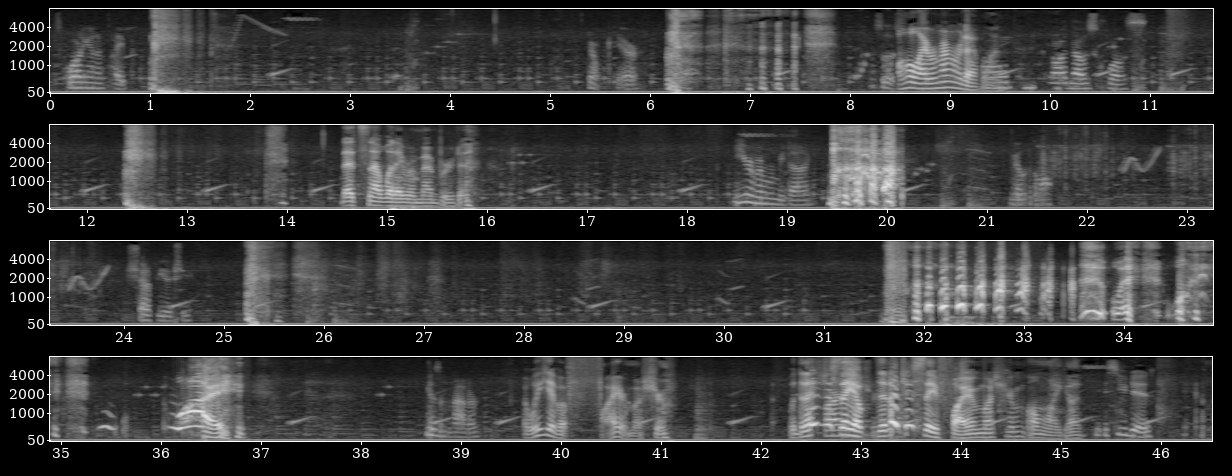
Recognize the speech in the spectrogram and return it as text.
Squatting on a pipe. Don't care. So, oh, I remember that oh one. god, that was close. That's not what I remembered. You remember me dying. Yeah, come on. Shut up, Yoshi. what? What? Why? It doesn't matter. I wish you have a fire mushroom. Did I just Fire say? A, did I just say fire mushroom? Oh my god! Yes, you did.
